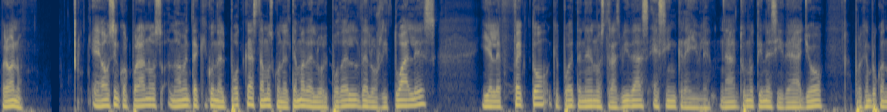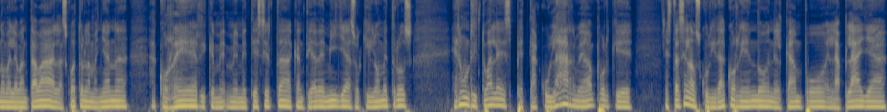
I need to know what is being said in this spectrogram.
Pero bueno, eh, vamos a incorporarnos nuevamente aquí con el podcast. Estamos con el tema del poder de los rituales y el efecto que puede tener en nuestras vidas es increíble. Tú no tienes idea. Yo, por ejemplo, cuando me levantaba a las 4 de la mañana a correr y que me, me metía cierta cantidad de millas o kilómetros, era un ritual espectacular, ¿verdad? Porque estás en la oscuridad corriendo en el campo, en la playa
